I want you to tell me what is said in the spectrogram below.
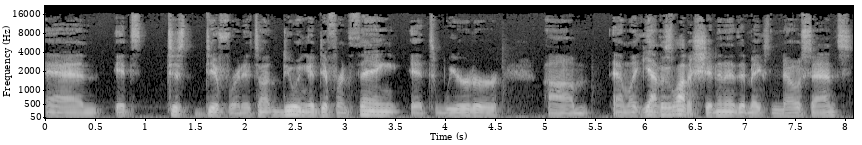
and it's just different. It's not doing a different thing. It's weirder. Um, and like yeah there's a lot of shit in it that makes no sense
